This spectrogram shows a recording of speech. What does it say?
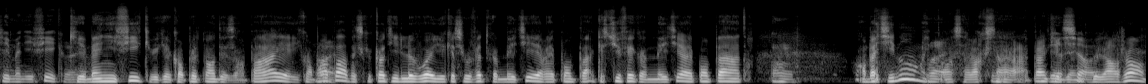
qui est magnifique. ouais. qui est magnifique, mais qui est complètement désemparé. Il ne comprend Ouais. pas, parce que quand il le voit, il dit Qu'est-ce que vous faites comme métier? Il répond pas. Qu'est-ce que tu fais comme métier? Il répond peintre. En bâtiment, il Ouais. pense, alors que c'est un peintre qui gagne beaucoup d'argent.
